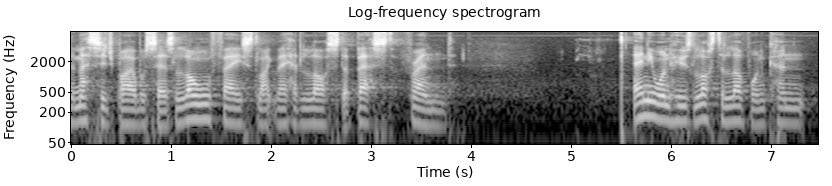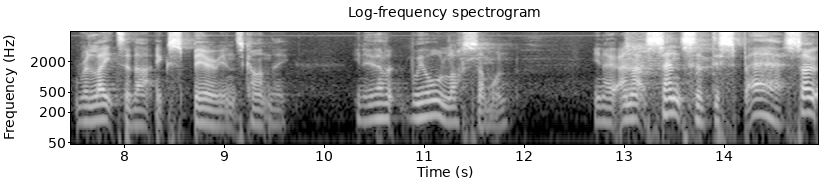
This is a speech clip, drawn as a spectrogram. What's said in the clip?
the Message Bible says, long faced like they had lost a best friend. Anyone who's lost a loved one can relate to that experience, can't they? You know, we all lost someone. You know, and that sense of despair, so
